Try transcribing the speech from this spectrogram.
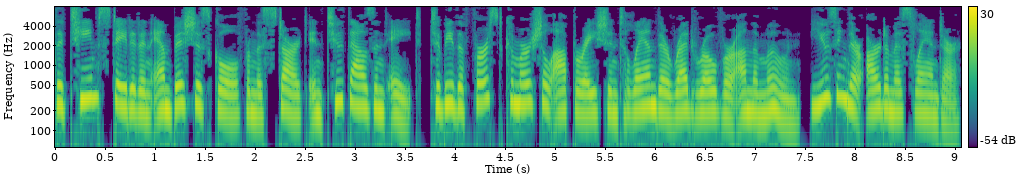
The team stated an ambitious goal from the start in 2008, to be the first commercial operation to land their Red rover on the Moon, using their Artemis lander.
